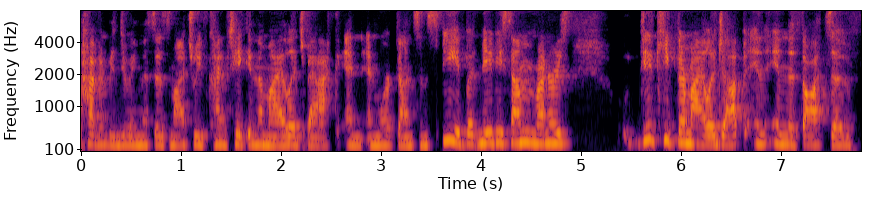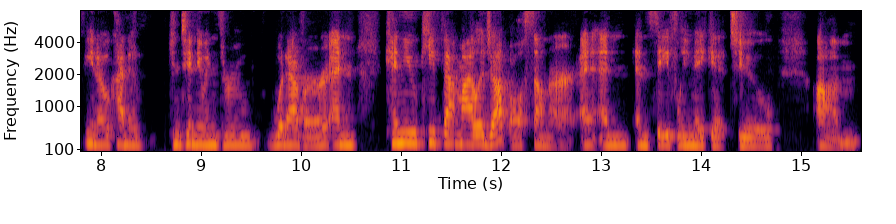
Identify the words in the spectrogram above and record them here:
haven't been doing this as much. We've kind of taken the mileage back and, and worked on some speed, but maybe some runners did keep their mileage up in, in the thoughts of you know kind of continuing through whatever. And can you keep that mileage up all summer and and, and safely make it to um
